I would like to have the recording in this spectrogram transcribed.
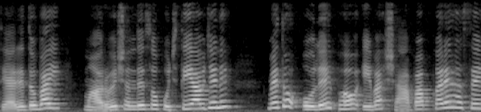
ત્યારે તો બાઈ મારો એ સંદેશો પૂછતી આવજે ને. મેં તો ઓલે ભવ એવા શાપ આપ કર્યા હશે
